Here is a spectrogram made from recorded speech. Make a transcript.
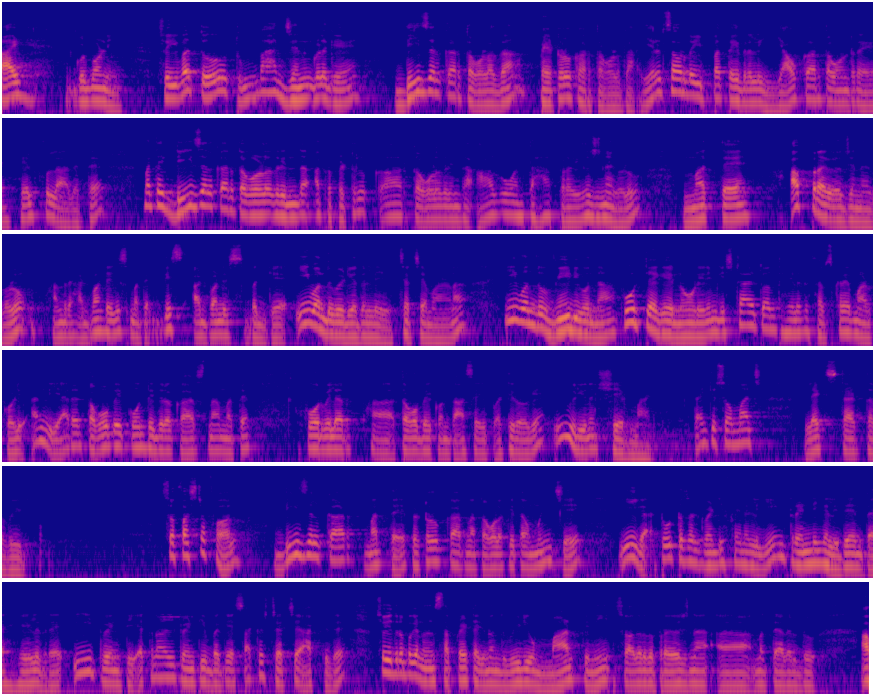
Hi good morning so ಇವತ್ತು ತುಂಬ ಜನಗಳಿಗೆ ಡೀಸೆಲ್ ಕಾರ್ ತೊಗೊಳ್ಳೋದ, ಪೆಟ್ರೋಲ್ ಕಾರ್ ತೊಗೊಳ್ಳೋದ? ಎರಡು ಸಾವಿರದ ಇಪ್ಪತ್ತೈದರಲ್ಲಿ ಯಾವ ಕಾರ್ ತೊಗೊಂಡ್ರೆ ಹೆಲ್ಪ್ಫುಲ್ ಆಗುತ್ತೆ? ಮತ್ತು ಡೀಸೆಲ್ ಕಾರ್ ತೊಗೊಳ್ಳೋದ್ರಿಂದ ಅಥವಾ ಪೆಟ್ರೋಲ್ ಕಾರ್ ತೊಗೊಳ್ಳೋದ್ರಿಂದ ಆಗುವಂತಹ ಪ್ರಯೋಜನಗಳು ಮತ್ತು ಅಪ್ರಯೋಜನಗಳು, ಅಂದರೆ ಅಡ್ವಾಂಟೇಜಸ್ ಮತ್ತು ಡಿಸ್ಅಡ್ವಾಂಟೇಜಸ್ ಬಗ್ಗೆ ಈ ಒಂದು ವಿಡಿಯೋದಲ್ಲಿ ಚರ್ಚೆ ಮಾಡೋಣ. ಈ ಒಂದು ವಿಡಿಯೋನ ಪೂರ್ತಿಯಾಗಿ ನೋಡಿ, ನಿಮ್ಗೆ ಇಷ್ಟ ಆಯಿತು ಅಂತ ಹೇಳಿದ್ರೆ ಸಬ್ಸ್ಕ್ರೈಬ್ ಮಾಡ್ಕೊಳ್ಳಿ. ಆ್ಯಂಡ್ ಯಾರ್ಯಾರು ತೊಗೋಬೇಕು ಅಂತಿದ್ದೀರೋ ಕಾರ್ಸ್ನ ಮತ್ತು ಫೋರ್ ವೀಲರ್ ತೊಗೋಬೇಕು ಅಂತ ಆಸೆ ಪಟ್ಟಿರೋಗೆ ಈ ವಿಡಿಯೋನ ಶೇರ್ ಮಾಡಿ. Thank you so much let start the video so first of all diesel car ಮತ್ತು ಪೆಟ್ರೋಲ್ ಕಾರ್ನ ತೊಗೊಳೋಕ್ಕಿಂತ ಮುಂಚೆ ಈಗ ಟೂ ತೌಸಂಡ್ ಟ್ವೆಂಟಿ ಫೈವ್ನಲ್ಲಿ ಏನು ಟ್ರೆಂಡಿಂಗಲ್ಲಿದೆ ಅಂತ ಹೇಳಿದರೆ ಇ ಟ್ವೆಂಟಿ, ಎಥನಾಲ್ ಟ್ವೆಂಟಿ ಬಗ್ಗೆ ಸಾಕಷ್ಟು ಚರ್ಚೆ ಆಗ್ತಿದೆ. ಸೊ ಇದ್ರ ಬಗ್ಗೆ ನಾನು ಸಪ್ರೇಟಾಗಿ ಇನ್ನೊಂದು ವಿಡಿಯೋ ಮಾಡ್ತೀನಿ. ಸೊ ಅದರದ್ದು ಪ್ರಯೋಜನ ಮತ್ತು ಅದರದ್ದು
